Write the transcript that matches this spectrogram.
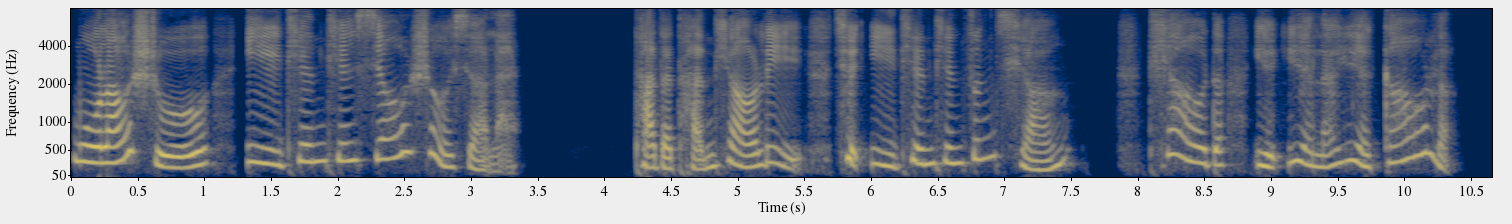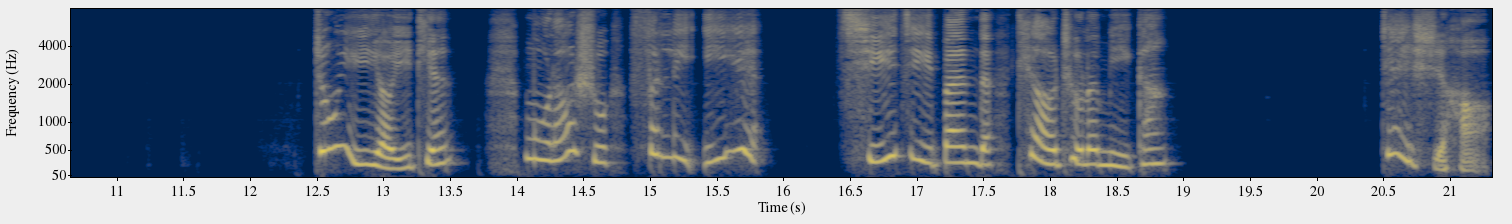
母老鼠一天天消瘦下来，它的弹跳力却一天天增强。跳的也越来越高了。终于有一天，母老鼠奋力一跃，奇迹般的跳出了米缸，这时候，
